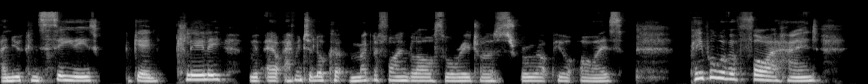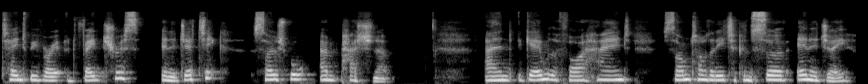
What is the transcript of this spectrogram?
And you can see these again clearly without having to look at magnifying glass or really trying to screw up your eyes. People with a fire hand tend to be very adventurous, energetic, sociable, and passionate. And again, with a fire hand, sometimes they need to conserve energy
